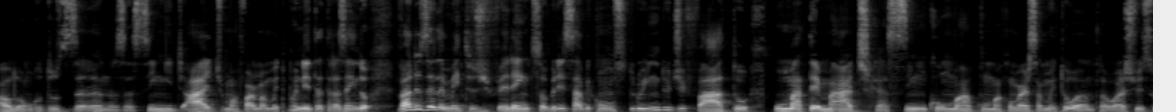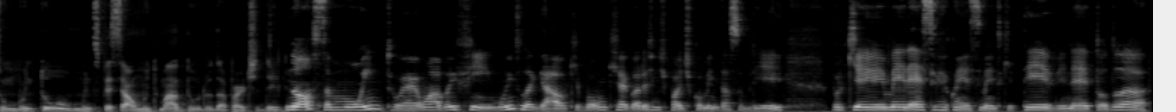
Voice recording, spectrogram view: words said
ao, longo dos anos, assim, e, ai, de uma forma muito bonita, trazendo vários elementos diferentes sobre, sabe, construindo de fato uma temática, assim, com uma, com uma conversa muito ampla. Eu acho isso muito, muito especial, muito maduro da parte dele. Nossa, muito. É um álbum, enfim, muito legal. Que bom que agora a gente pode comentar sobre ele, porque merece o reconhecimento que teve, né? Toda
